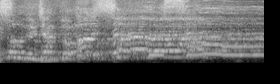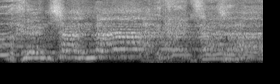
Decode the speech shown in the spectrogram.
손을 잡고 웃어. 괜찮아? 자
